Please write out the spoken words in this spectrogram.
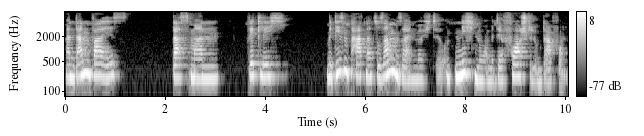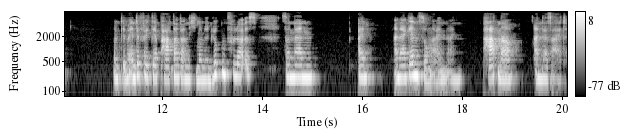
man dann weiß, dass man wirklich mit diesem Partner zusammen sein möchte und nicht nur mit der Vorstellung davon. Und im Endeffekt der Partner dann nicht nur ein Lückenfüller ist, sondern ein, eine Ergänzung, ein, ein Partner an der Seite.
